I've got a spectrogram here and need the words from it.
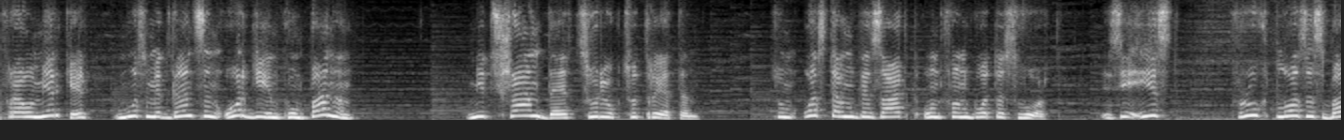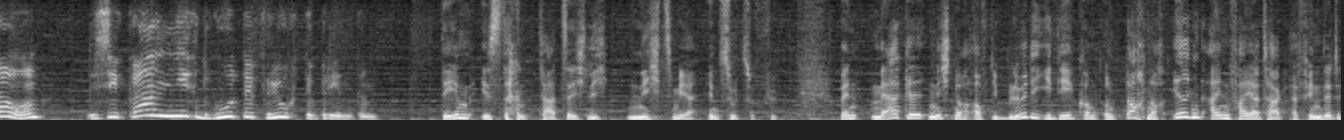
Frau Merkel muss mit ganzen Orgienkumpanen mit Schande zurückzutreten. Zum Ostern gesagt und von Gottes Wort. Sie ist fruchtloses Baum, sie kann nicht gute Früchte bringen. Dem ist dann tatsächlich nichts mehr hinzuzufügen. Wenn Merkel nicht noch auf die blöde Idee kommt und doch noch irgendeinen Feiertag erfindet,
